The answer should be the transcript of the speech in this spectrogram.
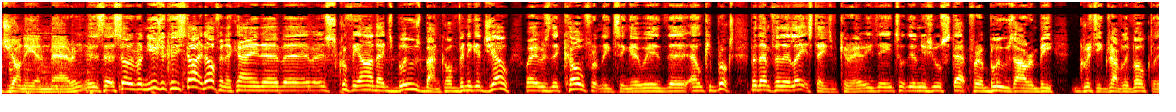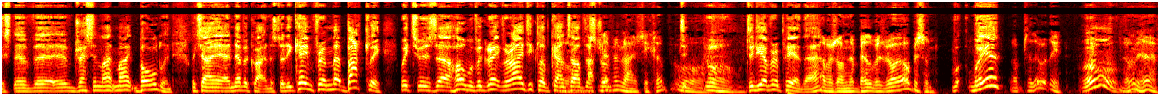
Johnny and Mary. It was uh, sort of unusual because he started off in a kind of uh, scruffy hard edge blues band called Vinegar Joe, where he was the co-front lead singer with uh, Elkie Brooks. But then for the later stage of career, he, he took the unusual step for a blues R&B gritty gravelly vocalist of, uh, of dressing like Mike Baldwin, which I uh, never quite understood. He came from uh, Batley, which was uh, home of a great variety club, Count Arthur Back Strong. Variety Club. Oh. Oh, did you ever appear there? I was on the bill with Roy Orbison. W- were you? Absolutely. Oh. Oh, yeah.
